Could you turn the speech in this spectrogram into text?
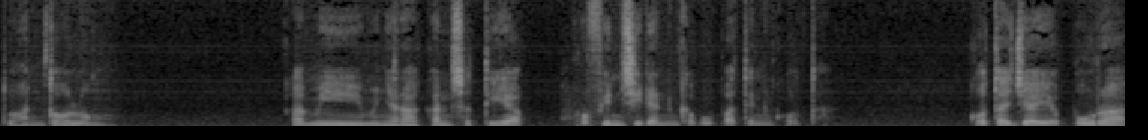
Tuhan tolong kami menyerahkan setiap provinsi dan kabupaten kota. Kota Jayapura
